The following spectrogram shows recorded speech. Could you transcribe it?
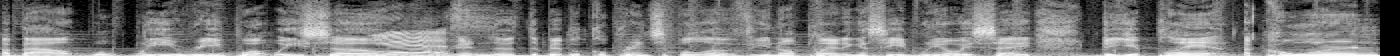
about we reap what we sow Yes. and the, the biblical principle of, you know, planting a seed. We always say, do you plant a corn?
